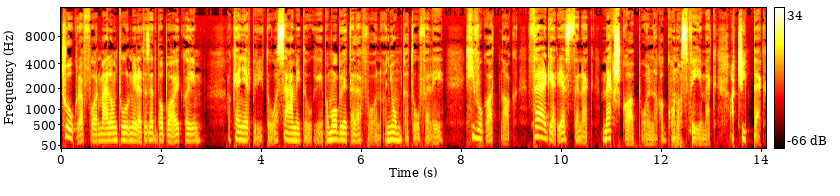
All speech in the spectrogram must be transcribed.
csókra formálom túlméretezett babajkaim. A kenyérpirító, a számítógép, a mobiltelefon, a nyomtató felé. Hivogatnak, felgerjesztenek, megskalpolnak a gonosz fémek, a csippek,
